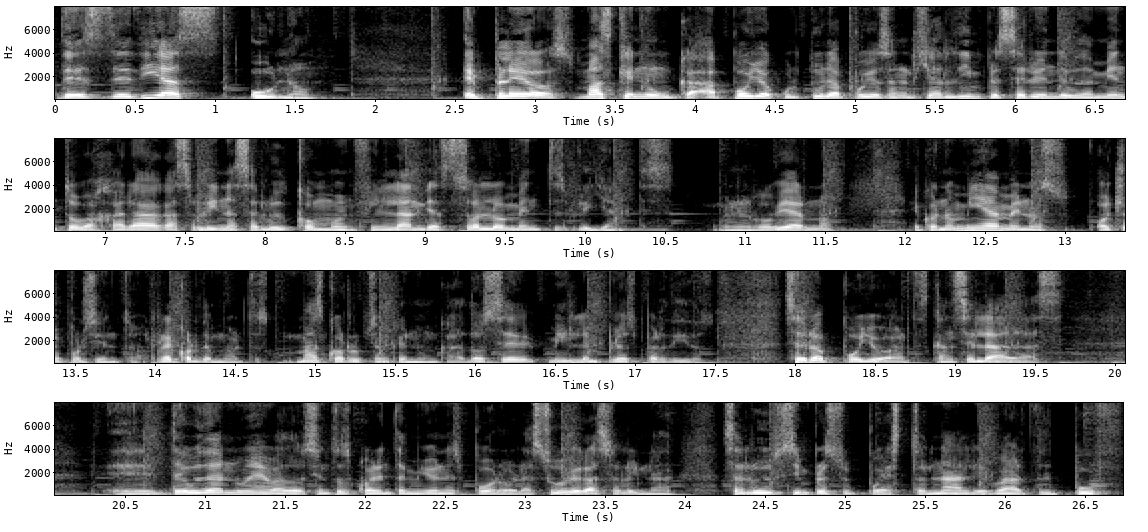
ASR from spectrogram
desde días 1. Empleos, más que nunca. Apoyo a cultura, apoyos a energías limpias, serio endeudamiento, bajará gasolina, salud como en Finlandia, solo mentes brillantes. En el gobierno. Economía menos 8%, récord de muertos, más corrupción que nunca, 12.000 empleos perdidos, cero apoyo a artes, canceladas, eh, deuda nueva, 240 millones por hora, sube gasolina, salud sin presupuesto, Nale, Bartel, puff.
